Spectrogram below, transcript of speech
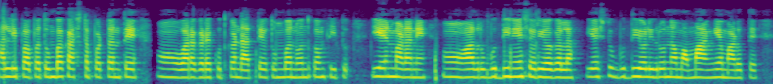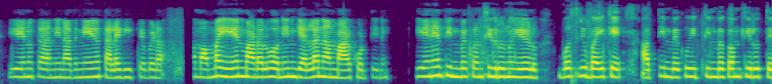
ಅಲ್ಲಿ ಪಾಪ ತುಂಬ ಕಷ್ಟಪಟ್ಟಂತೆ ಹೊರಗಡೆ ಕುತ್ಕೊಂಡು ಅತ್ತೆ ತುಂಬ ನೊಂದ್ಕೊಂತಿತ್ತು ಏನು ಮಾಡೋಣ? ಆದರೂ ಬುದ್ಧಿನೇ ಸರಿ ಹೋಗಲ್ಲ. ಎಷ್ಟು ಬುದ್ಧಿ ಹೇಳಿದ್ರು ನಮ್ಮಮ್ಮ ಹಂಗೆ ಮಾಡುತ್ತೆ. ಏನು ತ, ನೀನು ಅದನ್ನೇನು ತಲೆಗೆ ಇಕ್ಕೋಬೇಡ. ನಮ್ಮಮ್ಮ ಏನು ಮಾಡಲ್ವೋ, ನಿನಗೆಲ್ಲ ನಾನು ಮಾಡ್ಕೊಡ್ತೀನಿ. ಏನೇ ತಿನ್ಬೇಕು ಅನ್ಸಿದ್ರು ಹೇಳು. ಬಸ್ರಿ ಬೈಕೆ, ಅದು ತಿನ್ನಬೇಕು ಇದು ತಿನ್ಬೇಕು ಅಂತ ಇರುತ್ತೆ.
